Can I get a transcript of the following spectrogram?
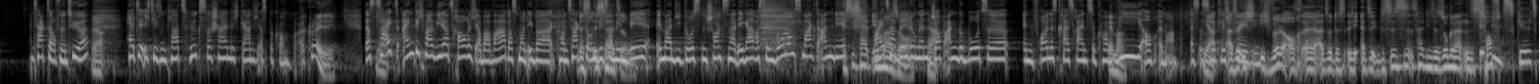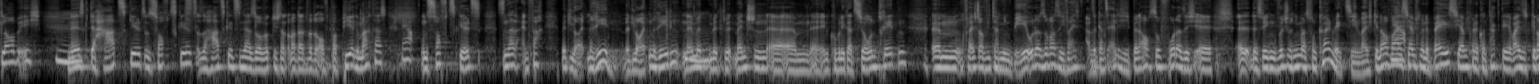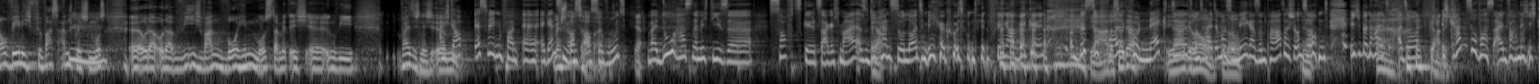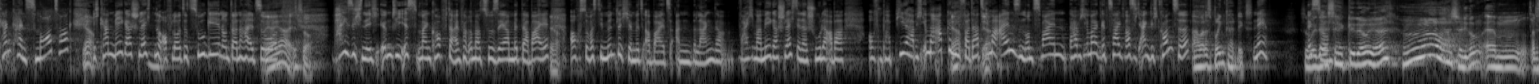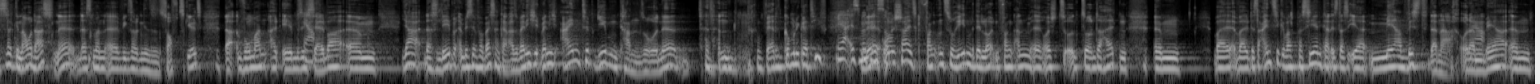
Tag der offenen Tür, Ja. Hätte ich diesen Platz höchstwahrscheinlich gar nicht erst bekommen. Ah, crazy. Das zeigt eigentlich mal wieder traurig, aber wahr, dass man über Kontakte Das und halt Vitamin so. B immer die größten Chancen hat, egal was den Wohnungsmarkt angeht, halt immer so, Weiterbildungen, ja. Jobangebote, in den Freundeskreis reinzukommen, Immer. wie auch immer. Es ist Ja, wirklich also crazy. ich, ich würde auch, äh, also das, also das ist, ist halt diese sogenannten Soft Skills, glaube ich. Mhm. Ne, es gibt ja Hard Skills und Soft Skills. Also Hard Skills sind ja so wirklich das, was du auf Papier gemacht hast. Ja. Und Soft Skills sind halt einfach mit Leuten reden, mit Leuten reden, ne, Mhm. mit, mit mit Menschen äh, ähm, in Kommunikation treten, ähm, vielleicht auch Vitamin B oder sowas. Ich weiß, also ganz ehrlich, ich bin auch so froh, dass ich äh, äh, deswegen würde ich auch niemals von Köln wegziehen, weil ich genau weiß, Ja. hier habe ich meine Base, hier habe ich meine Kontakte, hier weiß ich genau, wen ich für was ansprechen Mhm. muss äh, oder oder wie ich wann wohin muss, damit ich äh, irgendwie, weiß ich nicht. Ähm, ich glaube, deswegen ver äh, ergänzen wir uns auch so einfach. gut, Ja. weil du hast nämlich diese Soft Skills, sage ich mal. Also du Ja. kannst so Leute mega gut um den Finger wickeln und bist Ja, so voll ja- connected ja, genau, und halt immer so genau. mega sympathisch und Ja. so. Und ich bin halt, also Gar nicht. ich kann sowas einfach nicht. Ich kann kein Smalltalk. Ja. Ich kann mega schlecht nur auf Leute zugehen und dann halt so. Ja, ja, ist so. Weiß ich nicht. Irgendwie ist mein Kopf da einfach immer zu sehr mit dabei. Auch so was die mündliche Mitarbeit anbelangt. Da war ich immer mega schlecht in der Schule, aber auf dem Papier habe ich immer abgeliefert. Ja, da hatte ich ja. immer Einsen und Zweien. Da habe ich immer gezeigt, was ich eigentlich konnte. Aber das bringt halt nichts. Nee. So, Ist das so. ist halt genau das. Oh, Entschuldigung. Ähm, das ist halt genau das, ne, dass man, äh, wie gesagt, in diesen Soft Skills, da, wo man halt eben sich Ja. selber, ähm, ja, das Leben ein bisschen verbessern kann. Also wenn ich, wenn ich einen Tipp geben kann, so, ne, dann werdet kommunikativ. Ja, ist wirklich ne? so. Ohne Scheiß. Fangt an zu reden mit den Leuten, fangt an, äh, euch zu, zu unterhalten. Ähm, weil, weil das Einzige, was passieren kann, ist, dass ihr mehr wisst danach oder Ja. mehr ähm,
